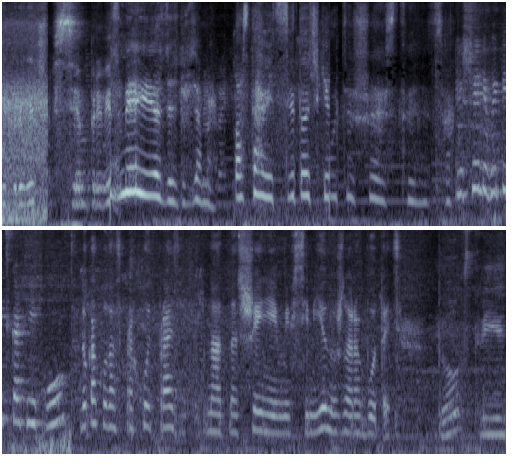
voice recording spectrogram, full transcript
непривычно. Всем привет. Змеи ездить, друзья мои. Поставить цветочки. Путешественница. Решили выпить кофейку. Ну как у нас проходит праздник? Над отношениями в семье нужно работать. До встречи.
